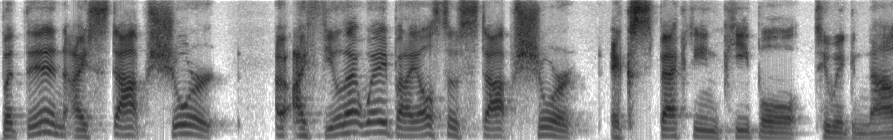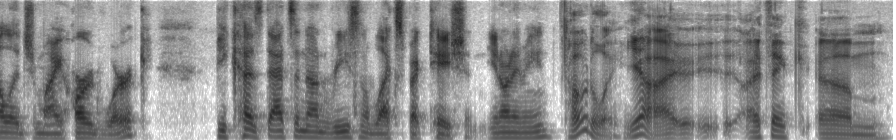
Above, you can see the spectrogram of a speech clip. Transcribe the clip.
But then I stop short. I I feel that way, but I also stop short expecting people to acknowledge my hard work because that's an unreasonable expectation. You know what I mean? Totally. Yeah, I I think um,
